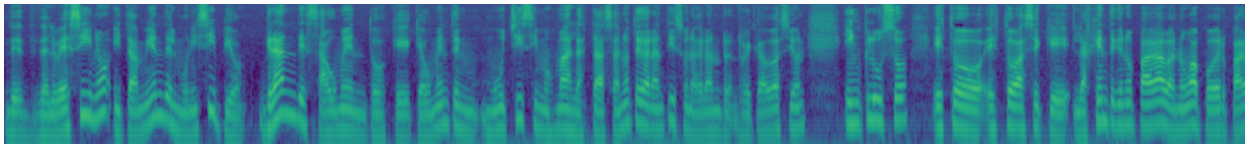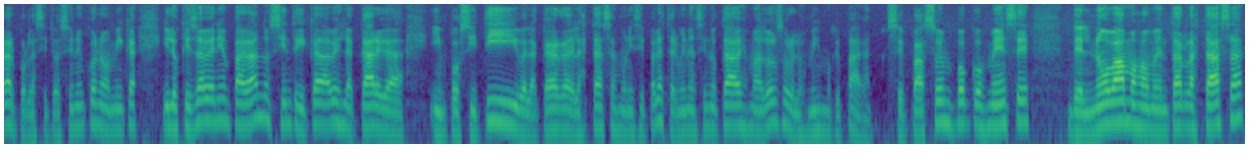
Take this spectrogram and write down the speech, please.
del vecino y también del municipio. Grandes aumentos, que, que, aumenten muchísimos más las tasas, no te garantiza una gran recaudación, incluso esto, esto hace que la gente que no pagaba no va a poder pagar por la situación económica y los que ya venían pagando sienten que cada vez la carga impositiva, la carga de las tasas municipales terminan siendo cada vez mayor sobre los mismos que pagan. Se pasó en pocos meses del no vamos a aumentar las tasas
